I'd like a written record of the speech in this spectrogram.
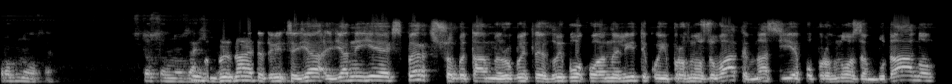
прогнози стосовно західних? Ви знаєте, дивіться, я, я не є експерт, щоб там робити глибоку аналітику і прогнозувати. В нас є по прогнозам Буданов,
